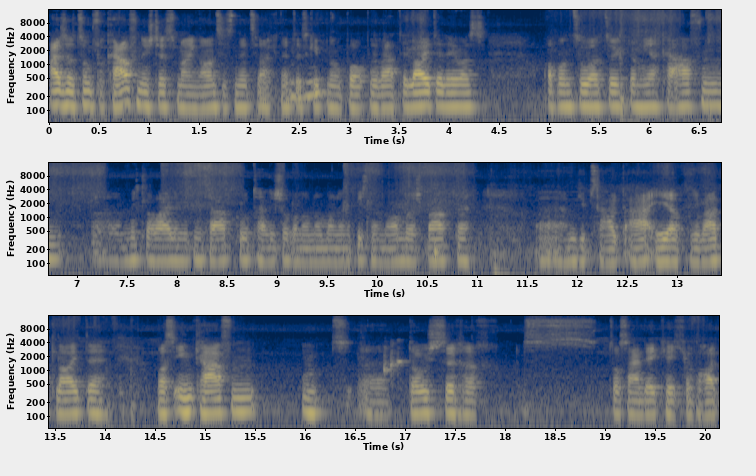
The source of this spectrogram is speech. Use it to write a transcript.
Also zum Verkaufen ist das mein ganzes Netzwerk nicht. Mhm. Es gibt noch ein paar private Leute, die was ab und zu Zeug bei mir kaufen. Äh, mittlerweile mit dem Saatgut ist aber noch mal ein bisschen eine andere Sparte. Äh, gibt es halt auch eher Privatleute, was inkaufen und äh, da ist sicher, da sind die Küche oder halt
